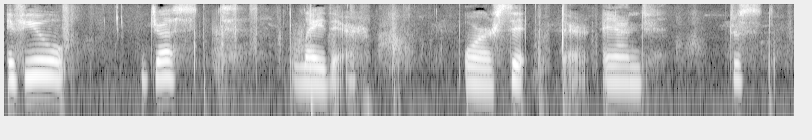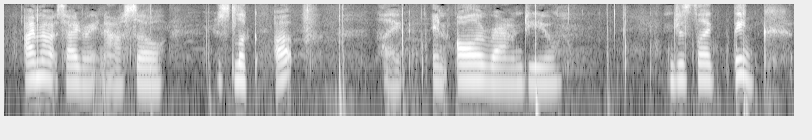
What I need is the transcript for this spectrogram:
if you just lay there or sit there and just, I'm outside right now, so just look up, like, and all around you. And just like think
